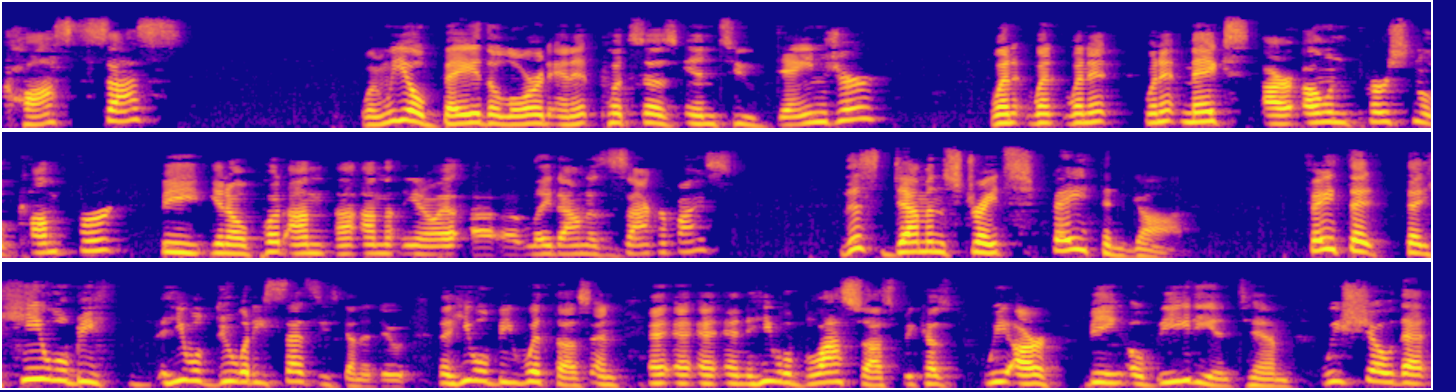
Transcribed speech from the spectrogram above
costs us, when we obey the Lord and it puts us into danger, when, when, when, it, when it makes our own personal comfort be, you know, put on, on you know, uh, uh, lay down as a sacrifice, this demonstrates faith in God. Faith that, that he will be he will do what he says he's going to do, that he will be with us and, and, and he will bless us because we are being obedient to him. We show that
